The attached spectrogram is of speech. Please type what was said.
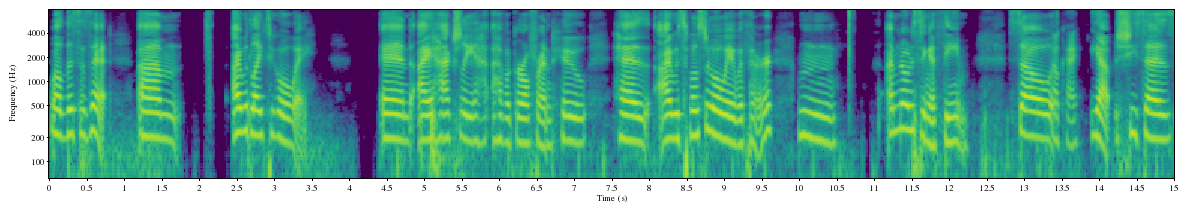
Well, this is it. Um, I would like to go away, and I actually have a girlfriend who has. I was supposed to go away with her. Hmm. I'm noticing a theme. So Okay. yeah, she says,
